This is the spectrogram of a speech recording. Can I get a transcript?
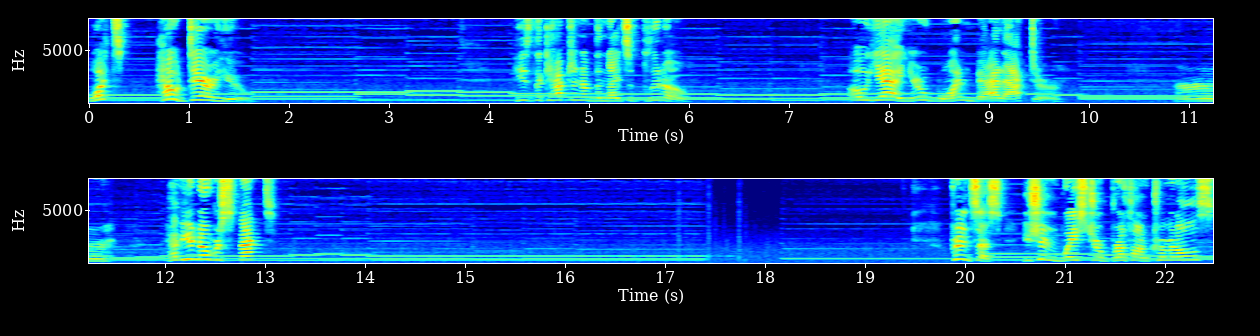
What? How dare you? He's the captain of the Knights of Pluto. Oh yeah, you're one bad actor. Er, have you no respect? Princess, you shouldn't waste your breath on criminals.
